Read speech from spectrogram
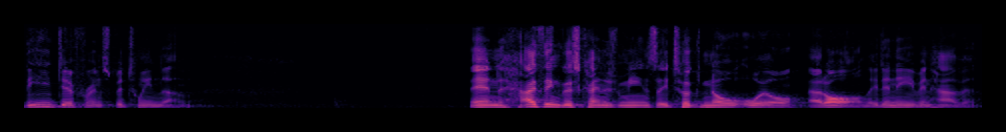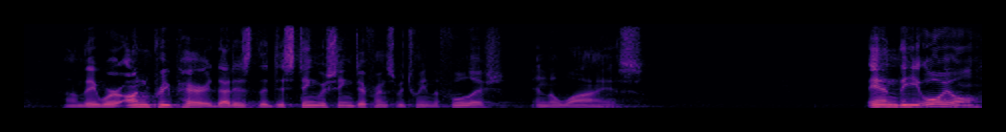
the difference between them. And I think this kind of means they took no oil at all. They didn't even have it. Um, they were unprepared. That is the distinguishing difference between the foolish and the wise. And the oil,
